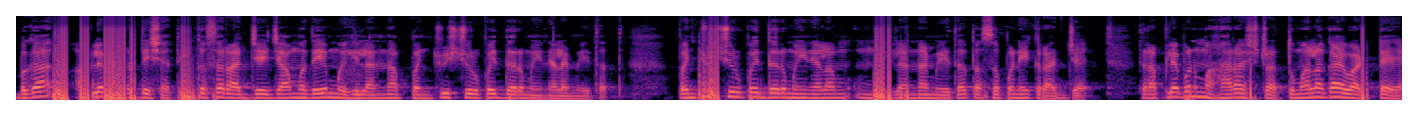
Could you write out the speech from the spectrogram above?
बघा आपल्या भारत देशात एक असं राज्य आहे ज्यामध्ये महिलांना पंचवीसशे रुपये दर महिन्याला मिळतात. पंचवीसशे रुपये दर महिन्याला महिलांना मिळतात असं पण एक राज्य आहे. तर आपल्या पण महाराष्ट्रात तुम्हाला काय वाटतंय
